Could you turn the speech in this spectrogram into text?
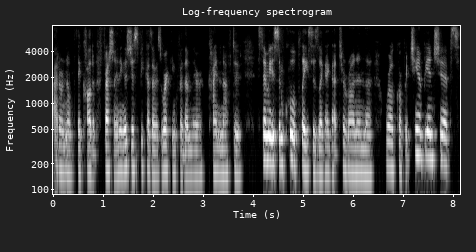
I don't know if they called it professionally. I think it was just because I was working for them. They were kind enough to send me to some cool places. Like I got to run in the World Corporate Championships,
